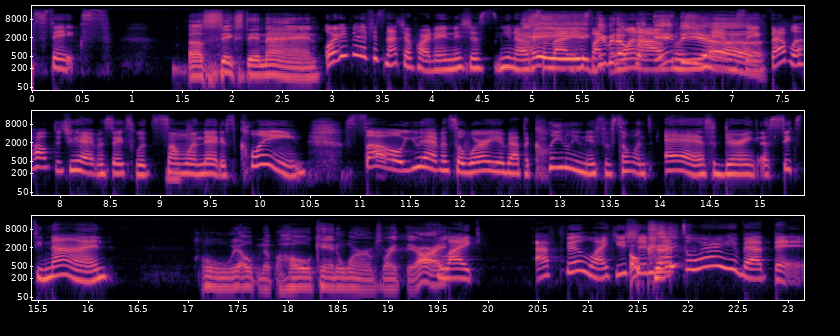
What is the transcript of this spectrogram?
sex, Uh, 69. or even if it's not your partner and it's just you know Hey, somebody it's like it one off when you having sex. I would hope that you having sex with someone that is clean. So you having to worry about the cleanliness of someone's ass during a sixty nine. Oh, we opened up a whole can of worms right there. All right. Like I feel like you shouldn't Okay. have to worry about that.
